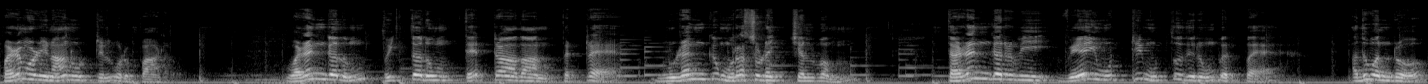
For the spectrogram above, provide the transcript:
பழமொழி நானூற்றில் ஒரு பாடல். வழங்கலும் துய்த்தலும் தேற்றாதான் பெற்ற முழங்கு முரசுடைச் செல்வம் தழங்கருவி வேய்முற்றி முத்துதிரும் வெப்ப அதுவன்றோ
